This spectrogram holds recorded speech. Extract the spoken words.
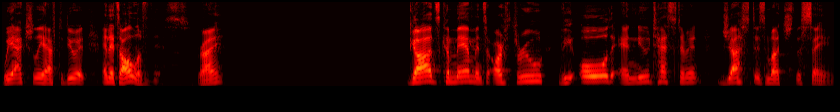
We actually have to do it. And it's all of this, right? God's commandments are through the Old and New Testament just as much the same.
